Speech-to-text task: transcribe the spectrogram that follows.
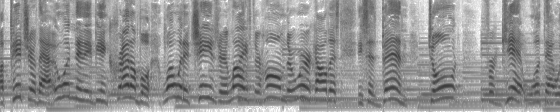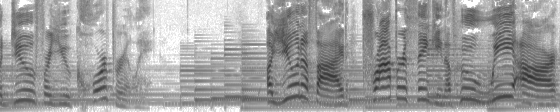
a picture of that, wouldn't it be incredible? What would it change their life, their home, their work, all this? And he says, Ben, don't forget what that would do for you corporately a unified, proper thinking of who we are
